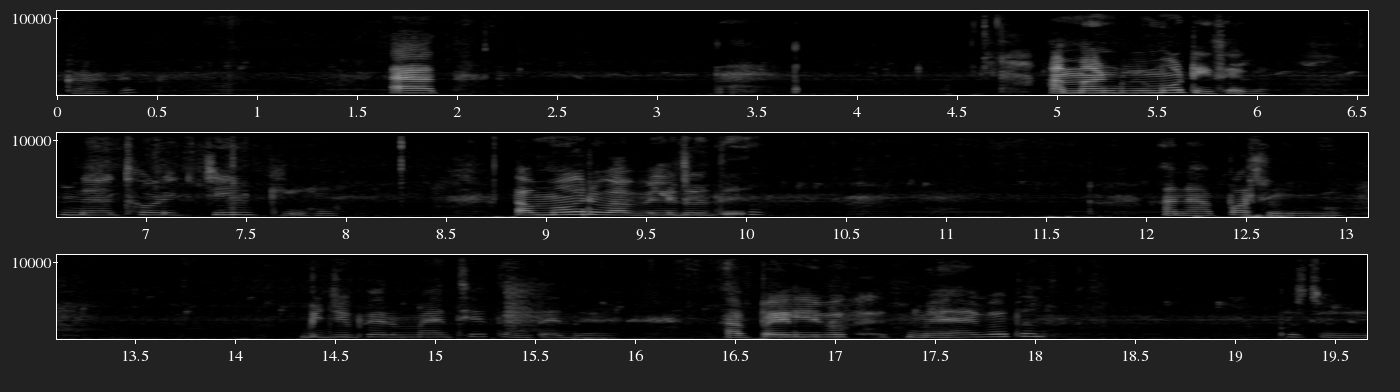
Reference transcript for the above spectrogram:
છે આ આ માંડવી મોટી થઈ ગઈ ને થોડીક ઝીણકી છે આ મોર વાવી લીધું હતું અને પછી બીજી ફેર મેં છે ને તે દે. આ પહેલી વખત મેં આવ્યો હતો ને, પછી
